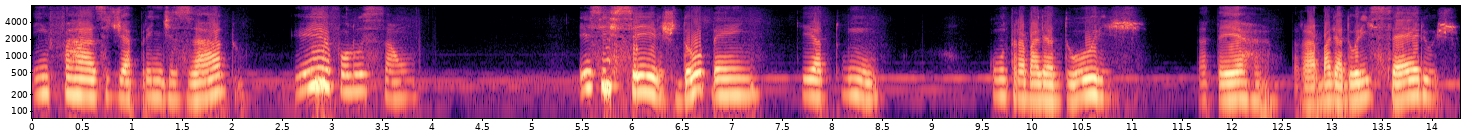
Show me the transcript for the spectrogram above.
em fase de aprendizado e evolução. Esses seres do bem que atuam com trabalhadores da terra, trabalhadores sérios,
